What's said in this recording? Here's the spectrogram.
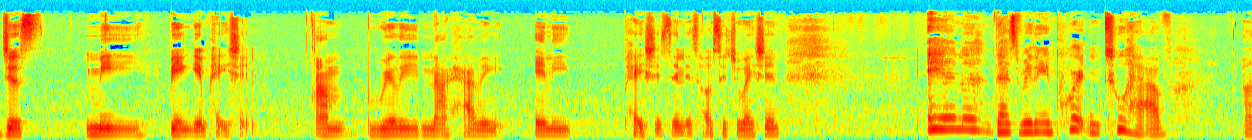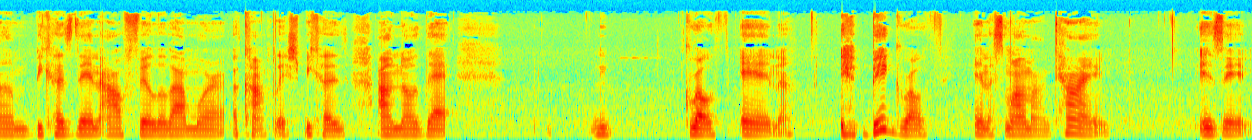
just me being impatient. I'm really not having any patience in this whole situation. And that's really important to have um, because then I'll feel a lot more accomplished because I'll know that growth and big growth in a small amount of time isn't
